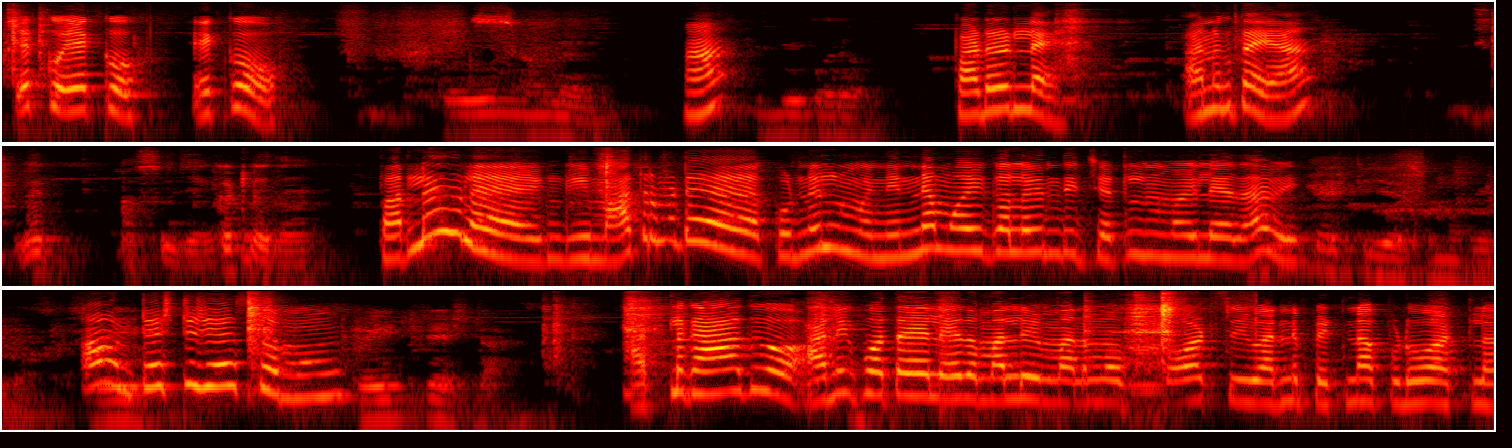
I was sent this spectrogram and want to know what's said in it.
ఎక్కువ ఎక్కువ ఎక్కువ. అనుగుతాయా అసలు జంకట్లేదే పర్లేదులే ఇంక ఈ మాత్రం అంటే కుండీలు నిన్నే మోయగలిగింది చెట్లను మోయలేదా అవి? అవును టెస్ట్ చేస్తాము. అట్లా కాదు అనిగిపోతాయా లేదా మళ్ళీ మనము పాట్స్ ఇవన్నీ పెట్టినప్పుడు అట్లా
